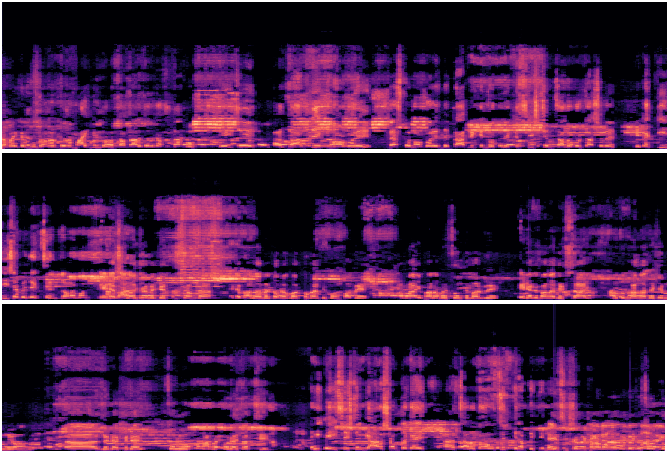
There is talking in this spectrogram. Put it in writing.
সবাইকে বোঝানোর জন্য মাইকিং করা হচ্ছে আমরা আরেকজনের কাছে যান্ত্রিক নগরে ব্যস্ত নগরে যে ট্রাফিকের নতুন একটি সিস্টেম চালু করতে আসলে এটা কি হিসাবে দেখছেন? জনগণ এটা ভালো হিসাবে দেখতেছি আমরা। এটা জনগণ ভোগান্তি কম পাবে। সবাই ভালোভাবে চলতে পারবে। এটাই তো বাংলাদেশ চাই। নতুন বাংলাদেশের নিয়ম যেটা সেটাই চলুক আমরা ওটাই চাচ্ছি। এই এই সিস্টেম কি আরও সব জায়গায় চালু করা উচিত কিনা এই সিস্টেমে সারা বাংলাদেশ যদি চলতো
